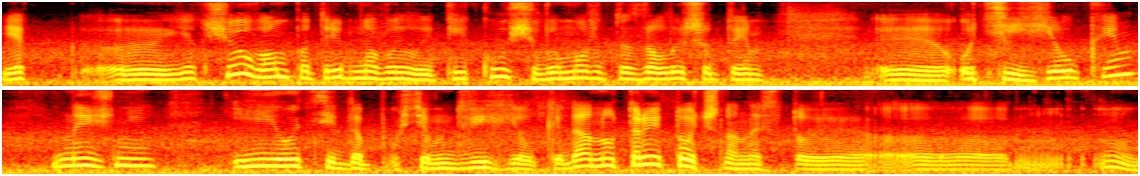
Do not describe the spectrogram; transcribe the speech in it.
Як, е, якщо вам потрібно великий кущ, ви можете залишити е, оці гілки нижні і оці, допустимо, дві гілки. Да? Ну, три точно не стоїть, е, ну,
